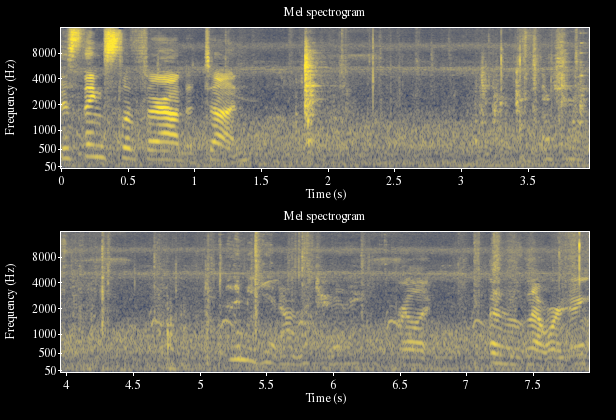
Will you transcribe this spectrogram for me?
This thing slips around a ton. Actually, let me get on the trailer. Really? This is not working.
